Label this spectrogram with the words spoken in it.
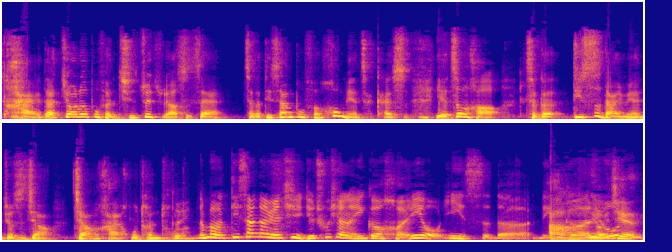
海的交流部分其实最主要是在这个第三部分后面才开始，也正好这个第四单元就是讲江海互吞吐。对，那么第三单元其实已经出现了一个很有意思的那个琉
